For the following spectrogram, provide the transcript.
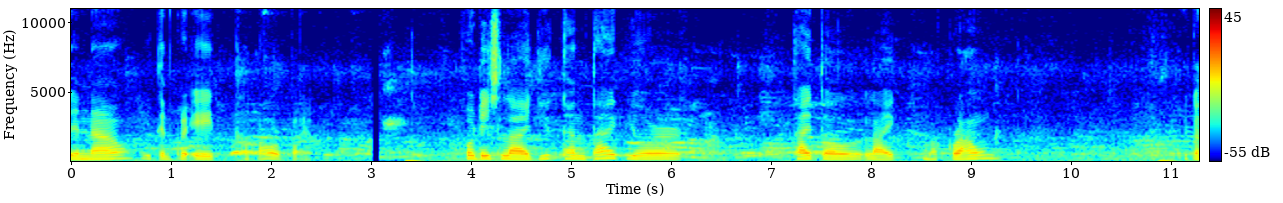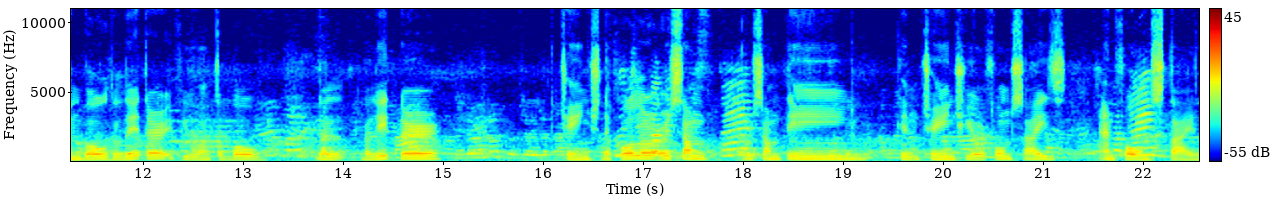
Then now you can create a PowerPoint. For this slide, you can type your title like background. You can bold the letter if you want to bold the, the letter, change the color or some or something can change your font size and font style.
